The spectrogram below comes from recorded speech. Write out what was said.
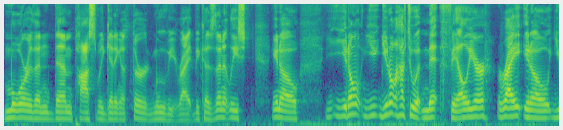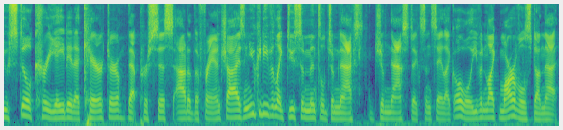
more than them possibly getting a third movie, right? Because then at least you know you don't you, you don't have to admit failure right? You know you still created a character that persists out of the franchise. And you could even like do some mental gymnastics gymnastics and say like oh well even like marvel's done that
